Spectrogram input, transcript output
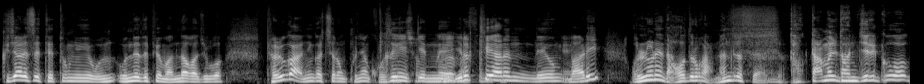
그 자리에서 대통령이 원내대표 만나가지고 별거 아닌 것처럼 그냥 고생했겠네 그렇죠. 이렇게 맞습니다. 하는 내용 네. 말이 언론에 나오도록 안 만들었어야죠. 덕담을 던질 거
